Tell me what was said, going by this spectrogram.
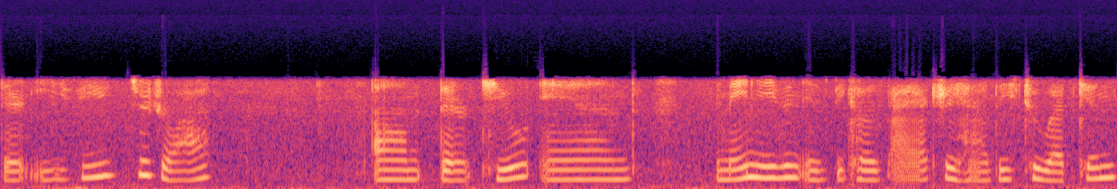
they're easy to draw. Um, they're cute and the main reason is because I actually have these two Webkinz.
